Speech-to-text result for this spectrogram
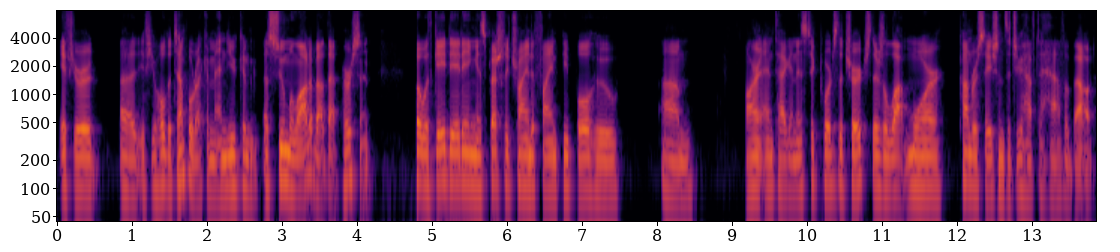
if you're uh, if you hold a temple recommend, you can assume a lot about that person. But with gay dating, especially trying to find people who um, aren't antagonistic towards the church, there's a lot more conversations that you have to have about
